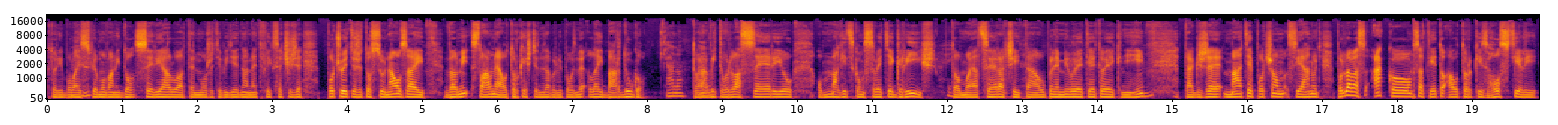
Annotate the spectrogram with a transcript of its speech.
ktorý bol aj mm-hmm. sfilmovaný do seriálu a ten môžete vidieť na Netflixe. Čiže počujete, že to sú naozaj veľmi slávne autorky. Ešte sme zabudli povedzme Lej Bardugo. Áno, ktorá áno. vytvorila sériu o magickom svete Gríš. To moja dcéra číta a úplne miluje tieto jej knihy. Mm. Takže máte po čom siahnuť. Podľa vás, ako sa tieto autorky zhostili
